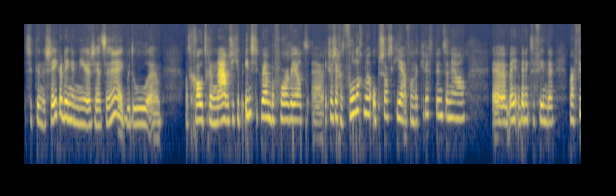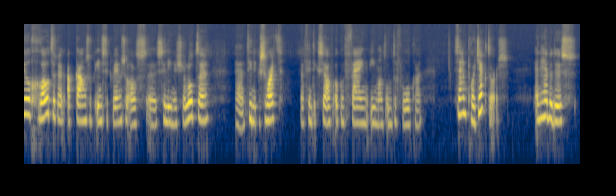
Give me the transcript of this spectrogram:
ze kunnen zeker dingen neerzetten. Hè? Ik bedoel, uh, wat grotere namen. Zit je op Instagram bijvoorbeeld. Uh, ik zou zeggen, volg me op Saskia van de Krift.nl. Uh, eh, ben, ben, ik te vinden. Maar veel grotere accounts op Instagram, zoals Celine Charlotte, Tineke Zwart. Daar vind ik zelf ook een fijn iemand om te volgen. Zijn projectors. En hebben dus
